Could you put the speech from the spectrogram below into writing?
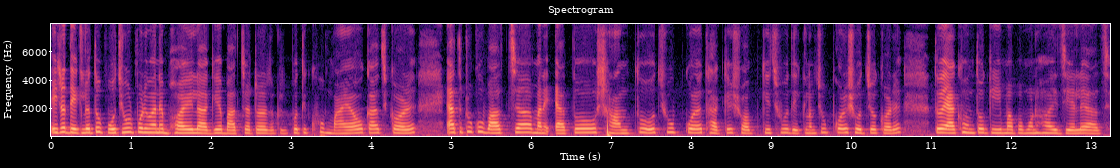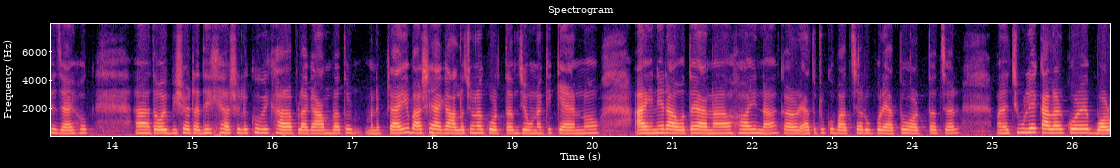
এটা দেখলে তো প্রচুর পরিমাণে ভয় লাগে, বাচ্চাটার প্রতি খুব মায়াও কাজ করে। এতটুকু বাচ্চা মানে এত শান্ত, চুপ করে থাকে সব কিছু দেখলাম, চুপ করে সহ্য করে। তো এখন তো কি মাপা মনে হয় জেলে আছে, যাই হোক। তো ওই বিষয়টা দেখে আসলে খুবই খারাপ লাগে। আমরা তো মানে প্রায়ই বাসায় আগে আলোচনা করতাম যে ওনাকে কেন আইনের আওতায় আনা হয় না, কারণ এতটুকু বাচ্চার উপর এত অত্যাচার। মানে চুলে কালার করে, বড়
